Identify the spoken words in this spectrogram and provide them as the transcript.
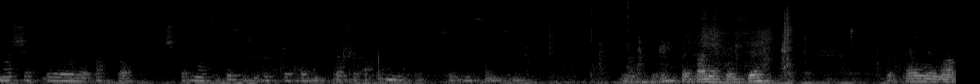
наших авто 14 тисяч 200 гривень. Прошу підтримати ці внесення Питання є? Питань нема.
